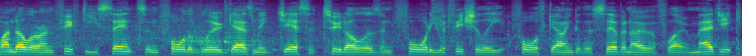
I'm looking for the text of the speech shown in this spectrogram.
$1.50 and for the blue Gasmic Jess at $2.40 officially fourth going to the 7 Overflow Magic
